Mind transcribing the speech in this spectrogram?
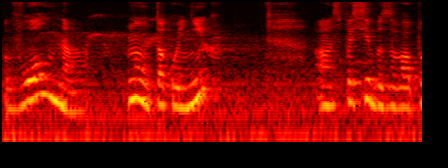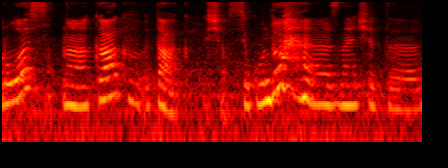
волна. Ну, такой ник. А, спасибо за вопрос. А, как... Так, сейчас, секунду. Значит, э,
